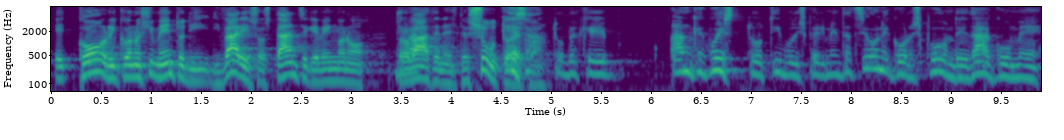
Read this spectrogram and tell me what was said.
e con riconoscimento di, di varie sostanze che vengono trovate nel tessuto. Ecco. Esatto, ecco. perché anche questo tipo di sperimentazione corrisponde, dà come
